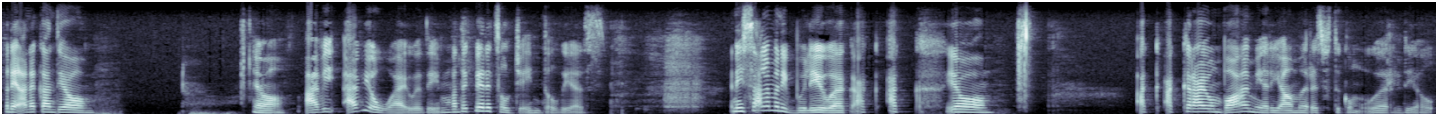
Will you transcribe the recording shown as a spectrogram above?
Van die ander kant ja. Ja, you, have your way with him want ek weet dit sal gentle wees. En dieselfde met die boelie ook. Ek ek ja. Ek ek kry hom baie meer jammer as wat ek hom oordeel.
